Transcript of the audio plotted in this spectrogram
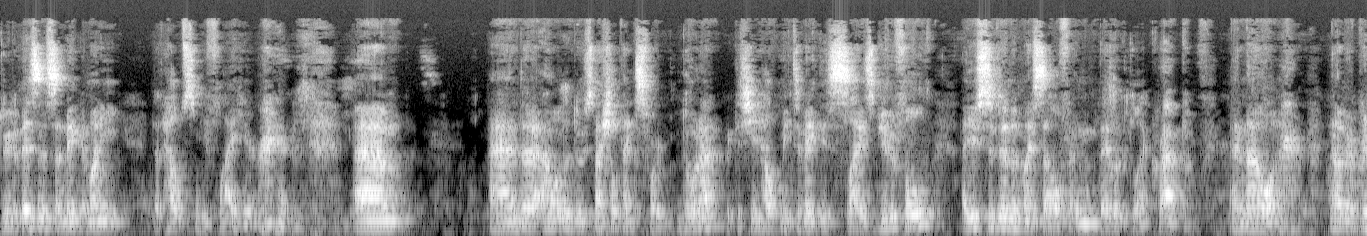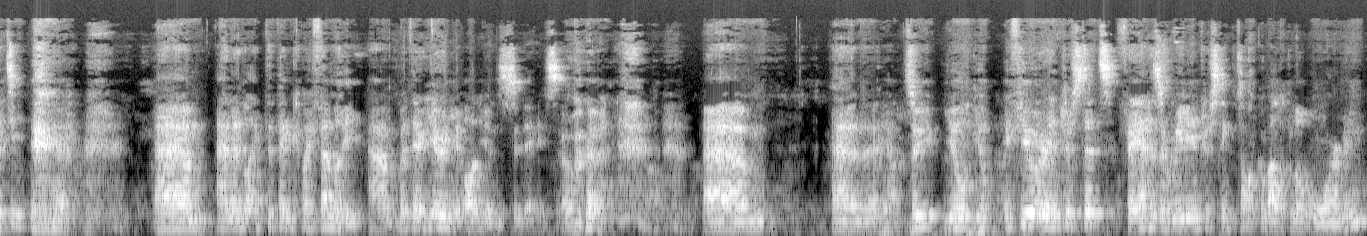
do the business and make the money that helps me fly here. um, and uh, I want to do special thanks for Dora because she helped me to make these slides beautiful. I used to do them myself and they looked like crap, and now, now they're pretty. um, and I'd like to thank my family, um, but they're here in the audience today, so. um, and uh, yeah, so you, you'll, you'll, if you are interested, Freya has a really interesting talk about global warming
